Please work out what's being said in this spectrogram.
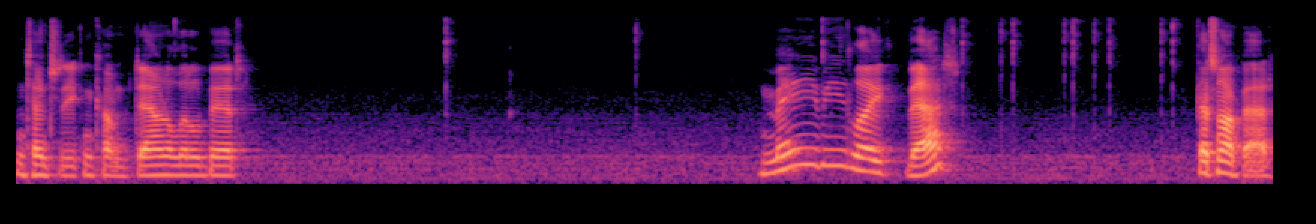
Intensity can come down a little bit. Maybe like that. That's not bad.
